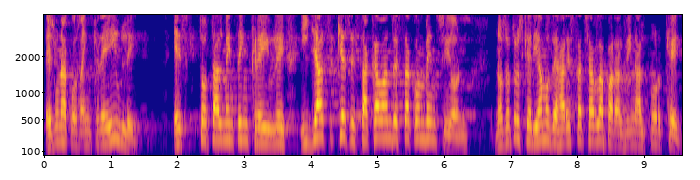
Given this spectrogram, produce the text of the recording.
Es una cosa increíble. Es totalmente increíble. Y ya que se está acabando esta convención, nosotros queríamos dejar esta charla para el final. ¿Por qué?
